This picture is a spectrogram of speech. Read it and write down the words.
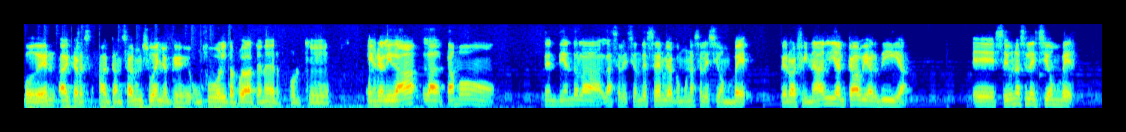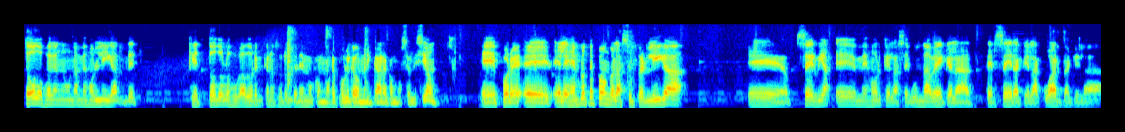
poder alcanzar un sueño que un futbolista pueda tener, porque en realidad la estamos tendiendo la, la, selección de Serbia como una selección B pero al final y al cabo y al día, eh, si una selección B, todos juegan en una mejor liga que todos los jugadores que nosotros tenemos como República Dominicana, como selección. Eh, por eh, el ejemplo te pongo, la Superliga Serbia es mejor que la segunda B, que la tercera, que la cuarta, que la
